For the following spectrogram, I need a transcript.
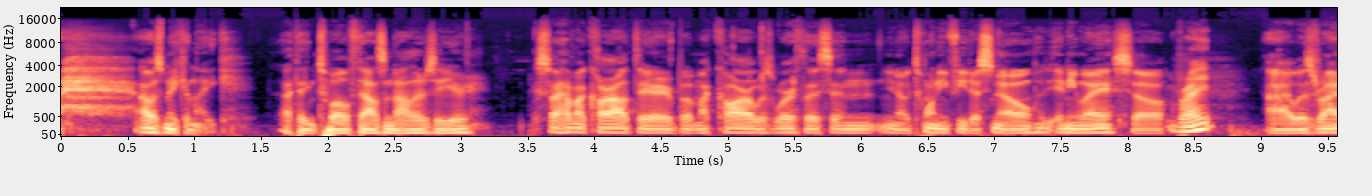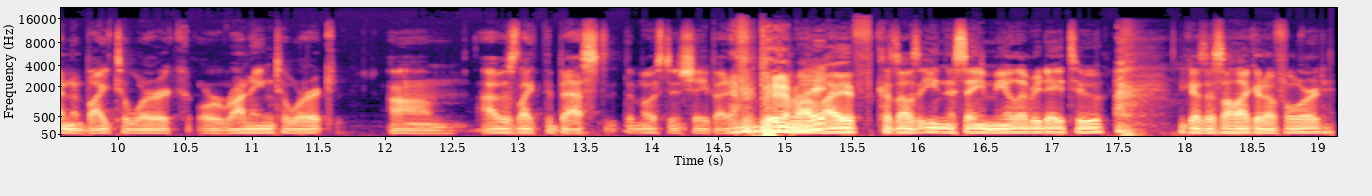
I was making like, I think $12,000 a year. So I had my car out there, but my car was worthless in, you know, 20 feet of snow anyway. So Right. I was riding a bike to work or running to work. Um, I was like the best, the most in shape I'd ever been in Right. my life because I was eating the same meal every day too, because that's all I could afford.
